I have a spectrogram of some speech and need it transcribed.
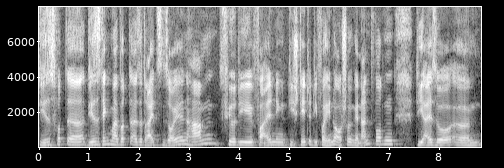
Dieses, wird, äh, dieses Denkmal wird also 13 Säulen haben für die vor allen Dingen die Städte, die vorhin auch schon genannt wurden, die also ähm,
